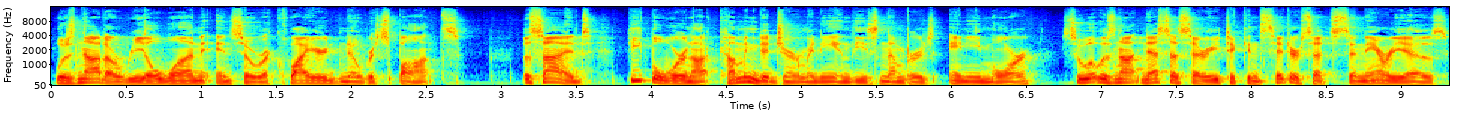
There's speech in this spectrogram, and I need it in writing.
was not a real one and so required no response. Besides, people were not coming to Germany in these numbers anymore, so it was not necessary to consider such scenarios.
